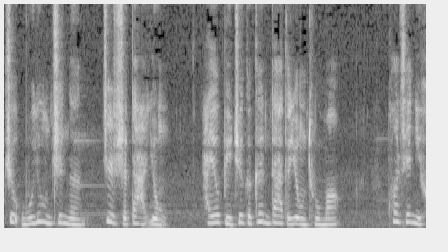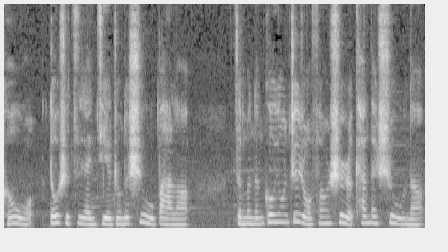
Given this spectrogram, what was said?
这无用之能正是大用。还有比这个更大的用途吗？况且你和我都是自然界中的事物罢了，怎么能够用这种方式看待事物呢？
